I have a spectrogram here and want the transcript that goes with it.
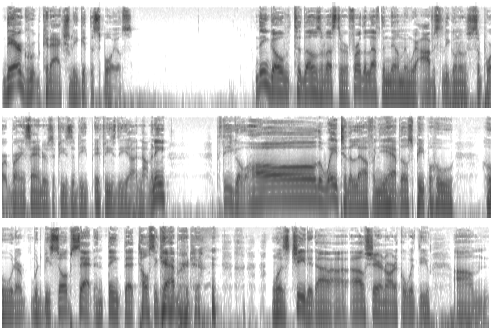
their group could actually get the spoils. Then go to those of us that are further left than them, and we're obviously going to support Bernie Sanders if he's the if he's the uh, nominee. But then you go all the way to the left, and you have those people who who would, are, would be so upset and think that Tulsi Gabbard was cheated. I, will share an article with you um,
